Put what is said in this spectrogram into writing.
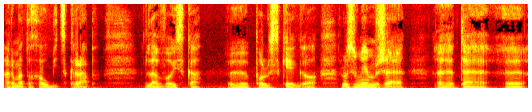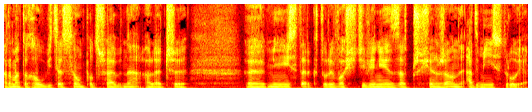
armatochaubic Krab dla wojska y, polskiego. Rozumiem, że y, te y, armatochaubice są potrzebne, ale czy y, minister, który właściwie nie jest zaprzysiężony, administruje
